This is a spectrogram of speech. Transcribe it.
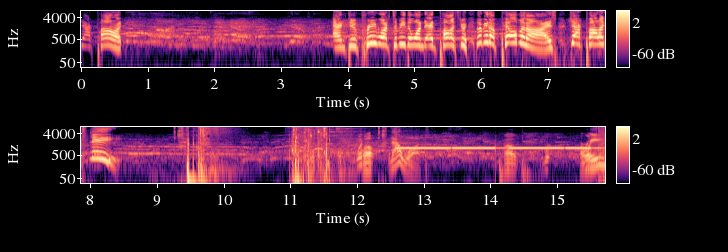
Jack Pollock. And Dupree wants to be the one to end Pollock's career. They're going to Pillmanize Jack Pollock's knee. What, Well- now what? Oh, Are we we're, li-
